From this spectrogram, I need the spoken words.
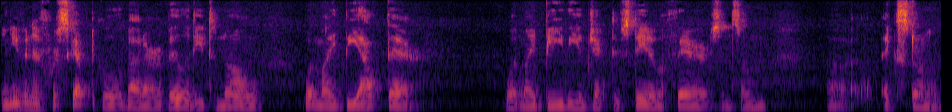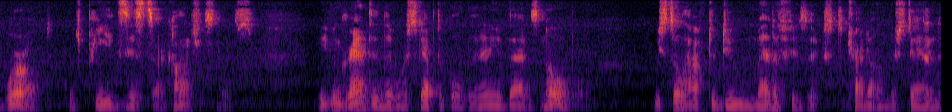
and even if we're skeptical about our ability to know what might be out there, what might be the objective state of affairs in some uh, external world which pre exists our consciousness, even granted that we're skeptical that any of that is knowable, we still have to do metaphysics to try to understand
